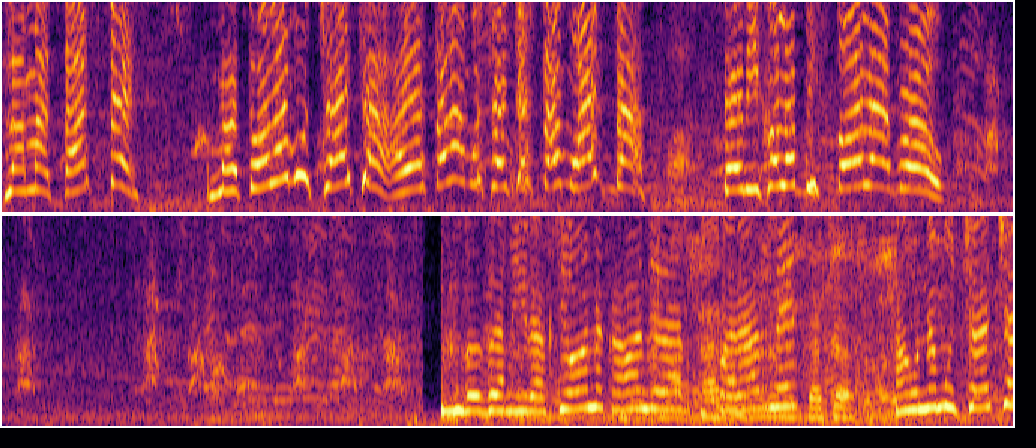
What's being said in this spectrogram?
¡La mataste! ¡Mató a la muchacha! ¡Ahí está la muchacha! ¡Está muerta! ¡Te dijo la pistola, bro! Los de migración acaban de dar, dispararle a una muchacha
